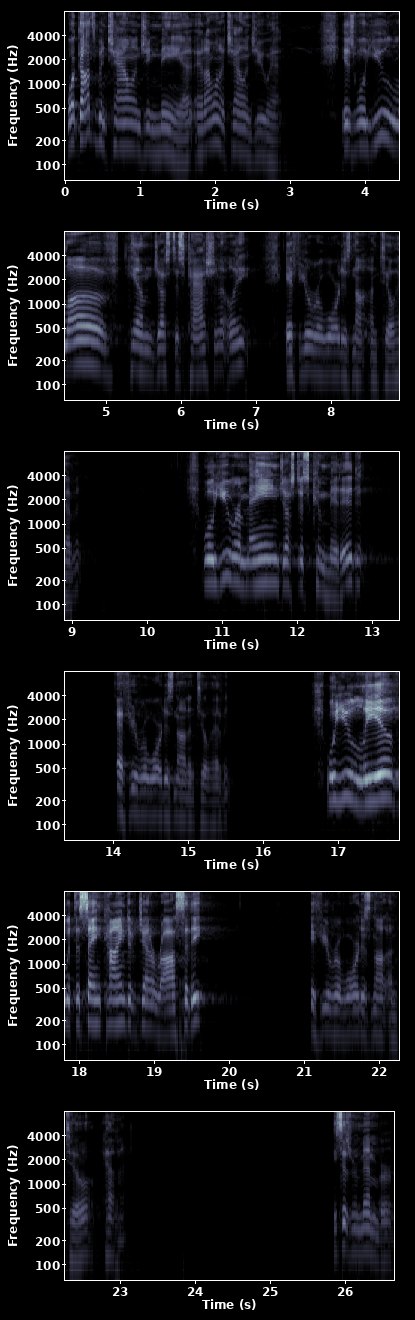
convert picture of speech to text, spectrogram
what God's been challenging me, and I want to challenge you in, is will you love Him just as passionately if your reward is not until heaven? Will you remain just as committed if your reward is not until heaven? Will you live with the same kind of generosity if your reward is not until heaven? He says, Remember,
